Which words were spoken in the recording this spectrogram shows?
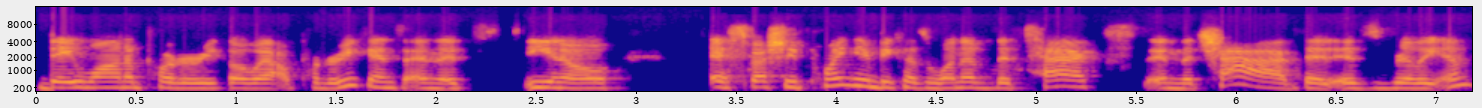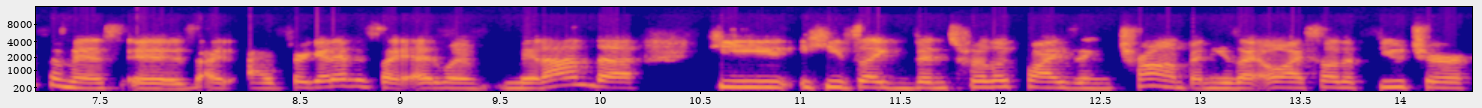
they want a Puerto Rico without Puerto Ricans, and it's, you know especially poignant because one of the texts in the chat that is really infamous is I, I forget if it's like Edwin Miranda. He he's like ventriloquizing Trump and he's like, oh, I saw the future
